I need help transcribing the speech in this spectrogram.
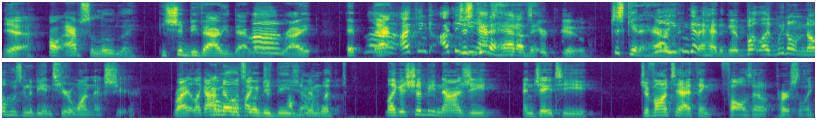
Yeah. Oh, absolutely. He should be valued that way, Uh, right? It- Uh, that- I think I think just get to ahead be of it. Two. just get ahead Well, you it. can get ahead of it, but like we don't know who's going to be in tier one next year, right? Like I, I don't know know, it's be lump him in Bijan. with like it should be Najee and JT. Javonte, I think falls out personally,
